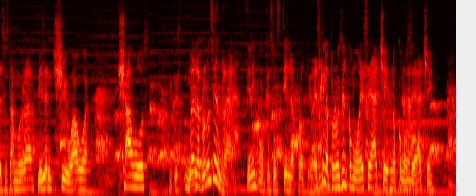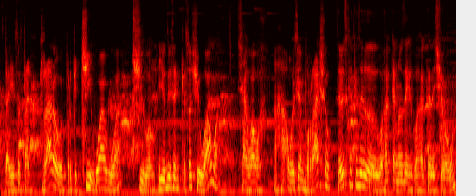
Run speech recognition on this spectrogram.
eso está muy raro. Dicen Chihuahua, chavos. Bueno, la pronuncian rara. Tienen como que su estilo propio. es que lo pronuncian como SH, no como Ajá. CH. Y eso está raro, güey, porque Chihuahua, Chihuahua. ellos dicen que eso Chihuahua. Chihuahua. Ajá, o dicen borracho. ¿Sabes que el queso de Oaxaca no es de Oaxaca, de Chihuahua?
